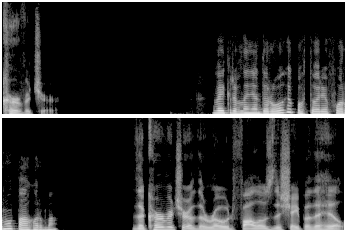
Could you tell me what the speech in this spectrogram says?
Curvature. Викривлення дороги повторює форму пагорба. The curvature of the road follows the shape of the hill.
